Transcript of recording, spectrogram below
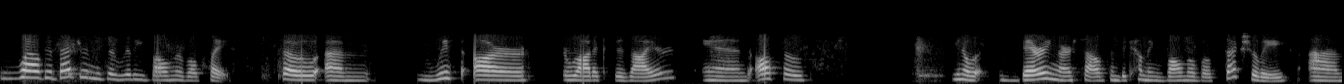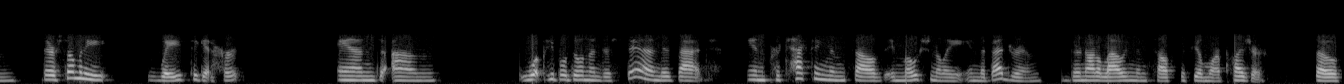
Well, the bedroom is a really vulnerable place. So, um, with our erotic desires and also, you know, bearing ourselves and becoming vulnerable sexually, um, there are so many ways to get hurt. And um, what people don't understand is that in protecting themselves emotionally in the bedroom, they're not allowing themselves to feel more pleasure. So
